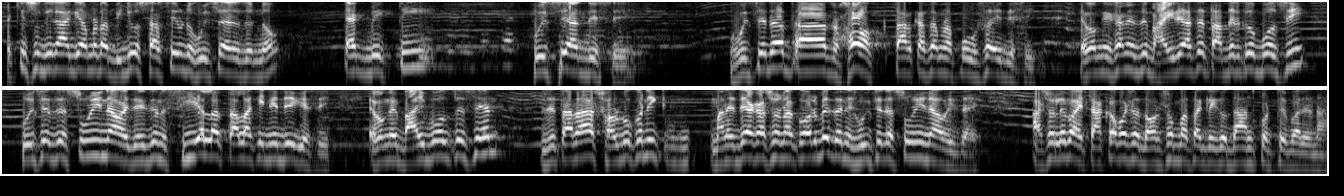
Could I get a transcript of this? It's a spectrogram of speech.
তো কিছুদিন আগে আমরা ভিডিও সার্চ করি হুইল চেয়ারের জন্য। এক ব্যক্তি হুইল চেয়ার দিছে। হুইলচেয়ারটা তার হক, তার কাছে আমরা পৌঁছাই দিছি। এবং এখানে যে ভাইরা আছে, তাদেরকেও বলছি, হুইলচেয়ার যে চুরি না হয় এই জন্য সিএল আর তালা কিনে দিয়ে গেছি। এবং এই ভাই বলতেছেন যে তারা সর্বক্ষণিক মানে দেখাশোনা করবে যেন হুইলচেয়ারটা চুরি না হয়ে যায়। আসলে ভাই, টাকা পয়সা, ধন সম্পদ থাকলে কেউ দান করতে পারে না।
